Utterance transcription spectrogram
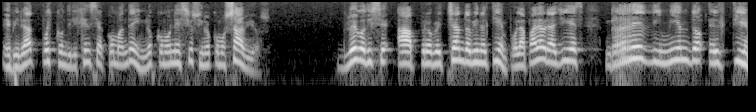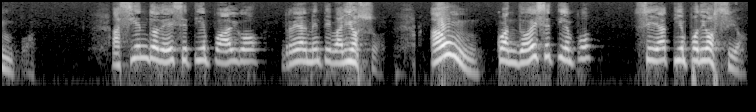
es mirad pues con diligencia como andéis, no como necios, sino como sabios Luego dice aprovechando bien el tiempo. La palabra allí es redimiendo el tiempo, haciendo de ese tiempo algo realmente valioso, aun cuando ese tiempo sea tiempo de ocio.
